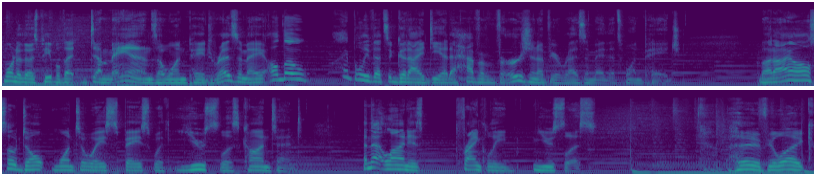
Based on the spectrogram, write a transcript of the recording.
one of those people that demands a one page resume, although I believe that's a good idea to have a version of your resume that's one page. But I also don't want to waste space with useless content. And that line is frankly useless. Hey, if you like,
